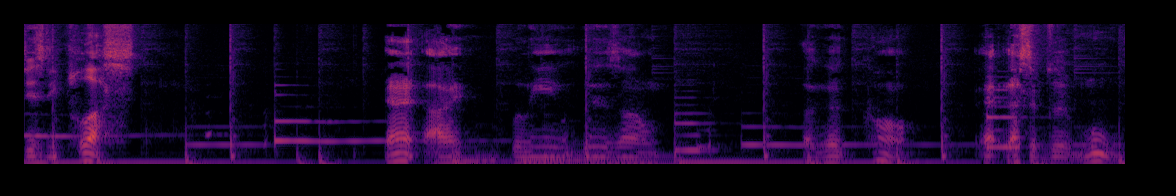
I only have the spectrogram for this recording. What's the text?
Disney Plus. That I believe is um a good call. That, that's a good move.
